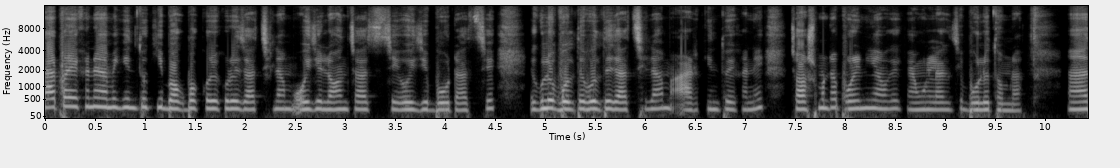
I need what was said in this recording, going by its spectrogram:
তারপরে এখানে আমি কিন্তু কি বকবক করে করে যাচ্ছিলাম, ওই যে লঞ্চ আসছে, ওই যে বোট আসছে, এগুলো বলতে বলতে যাচ্ছিলাম। আর কিন্তু এখানে চশমাটা পরে নিয়ে আমাকে কেমন লাগছে বলো তোমরা।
